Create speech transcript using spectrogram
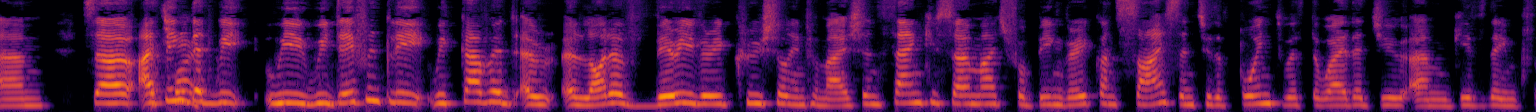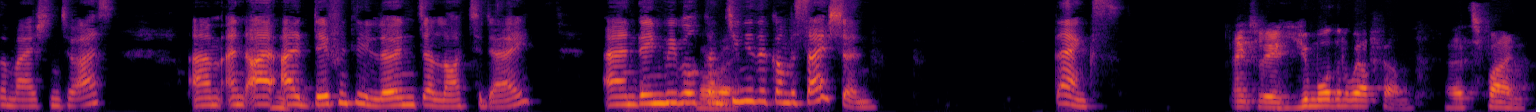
Um, so I That's think fine. that we, we, we definitely, we covered a, a lot of very, very crucial information. Thank you so much for being very concise and to the point with the way that you um, give the information to us. Um, and I. I, definitely learned a lot today. And then we will All continue right. the conversation. Thanks. Thanks, Lee. You're more than welcome. That's fine.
